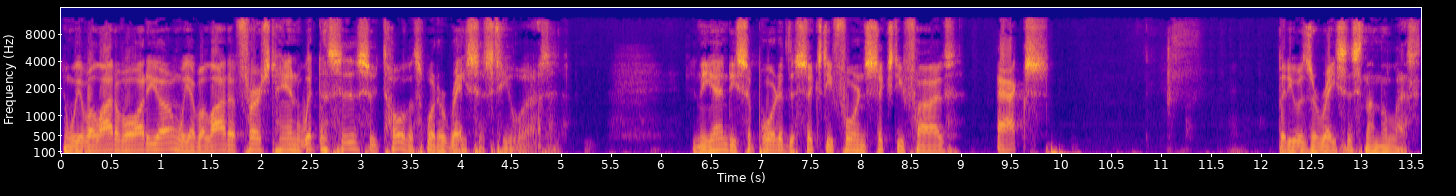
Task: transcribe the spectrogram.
And we have a lot of audio, and we have a lot of first-hand witnesses who told us what a racist he was. In the end, he supported the 64 and 65 acts, but he was a racist nonetheless.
